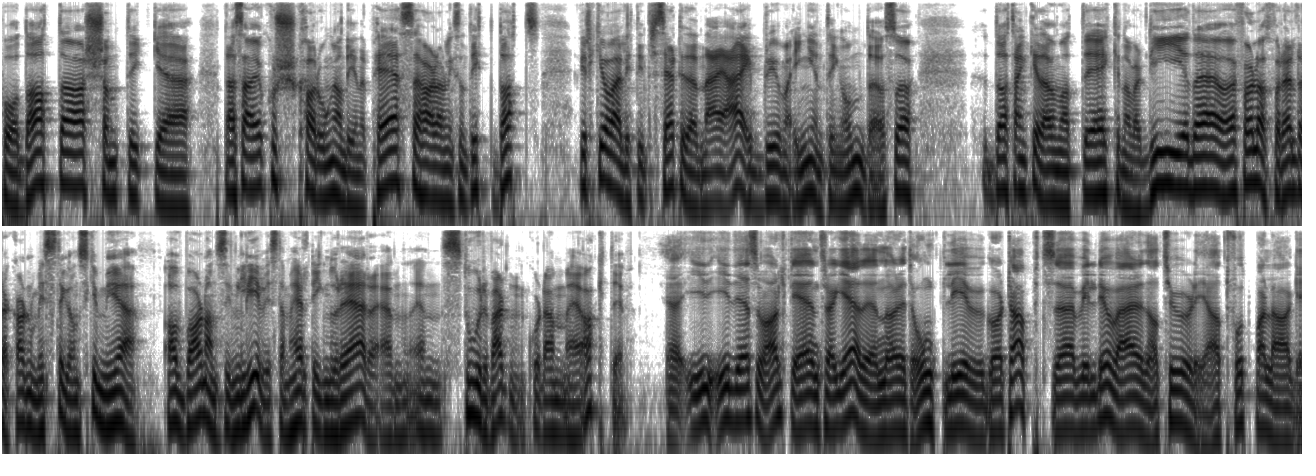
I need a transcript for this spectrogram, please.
på data. Skjønte ikke jeg sa ja, hvordan har ungene dine PC, har de liksom ditt og datt? virker jo å være litt interessert i det. Nei, jeg bryr meg ingenting om det. Og så da tenker de at det er ikke noe verdi i det, og jeg føler at foreldre kan miste ganske mye av barna sine liv hvis de helt ignorerer en, en stor verden hvor de er aktive. Ja, i, i, det som alltid er en tragedie når et ungt liv går tapt, så vil det jo være naturlig at fotballaget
